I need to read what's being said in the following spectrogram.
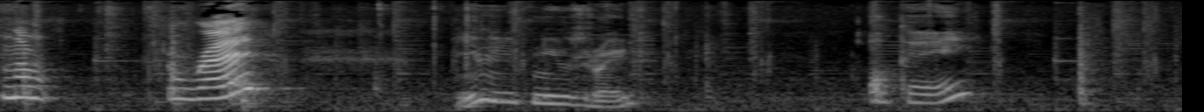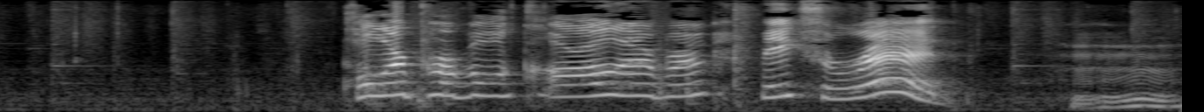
Num- red? Yeah, you can use red. Okay. Purple, color makes red. Mm-hmm.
